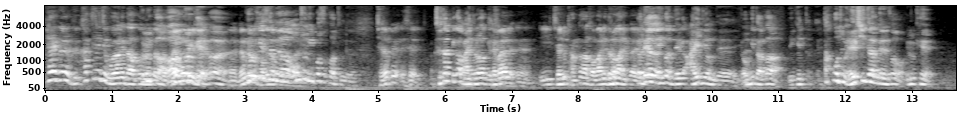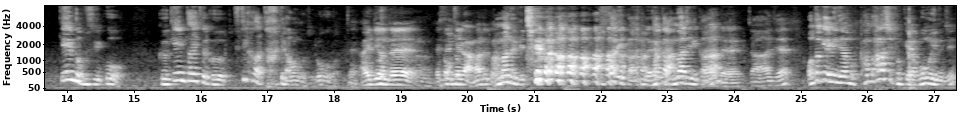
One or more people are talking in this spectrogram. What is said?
팩을 그 카트리지 모양에다 그러니까 어, 메모리 그렇게 어. 네, 메모리 그렇게 했으면 거기다 엄청 이뻤을 것 같은데. 제작비 이제 제작비가 많이 들어가겠지. 개발 예, 이 제조 단가가 더 많이 들어가니까 그러니까 내가 이거 내가 아이디어인데 여기다가 이게 딱- 딱 꽂으면 LCD 화면에서 이렇게 게임도 볼 수 있고 그 게임 타이틀 그 스티커가 딱 이렇게 나오는 거지 로고가. 네, 아이디어인데 응. SNK가 안 만들 거예요. 안 만들겠지. 비싸니까. 네. 단가 안 맞으니까. 네, 네. 자 이제 어떤 게임인지 한번, 한번 하나씩 볼게요. 뭐뭐 있는지.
